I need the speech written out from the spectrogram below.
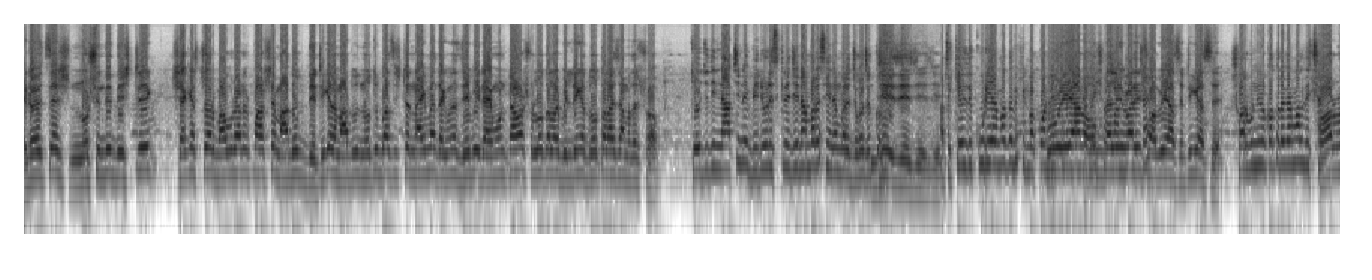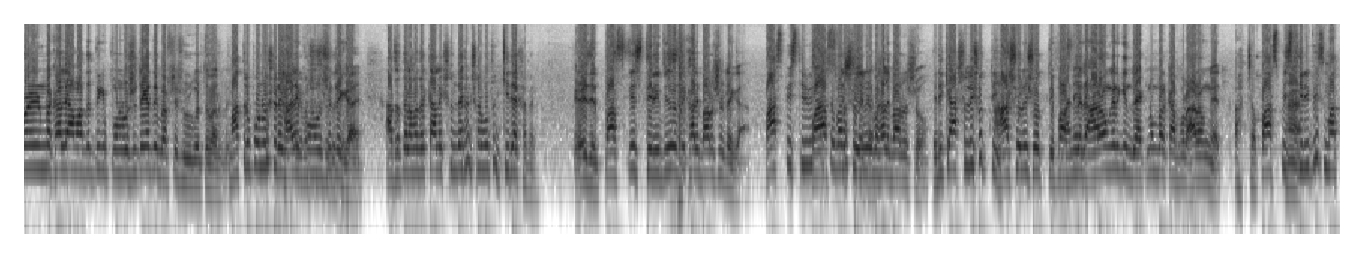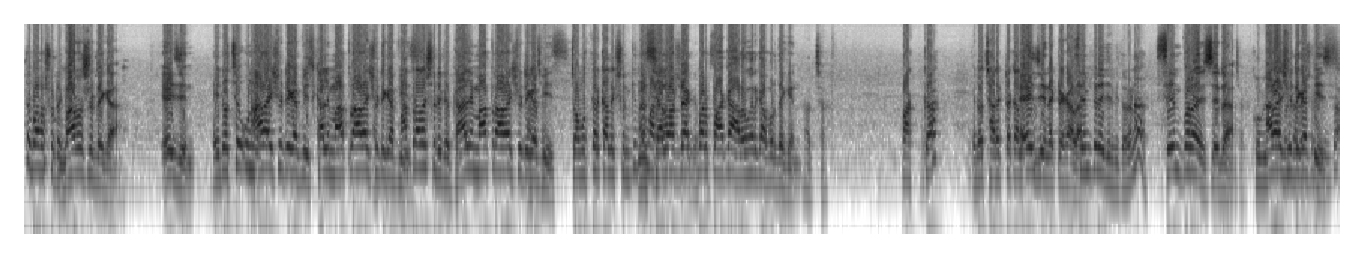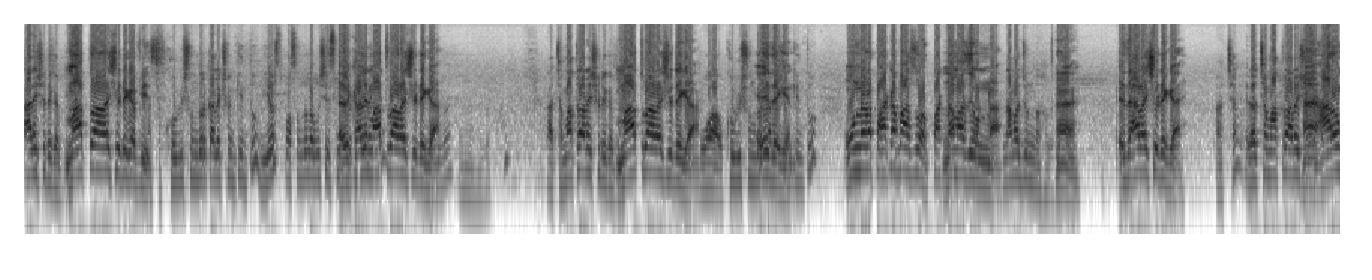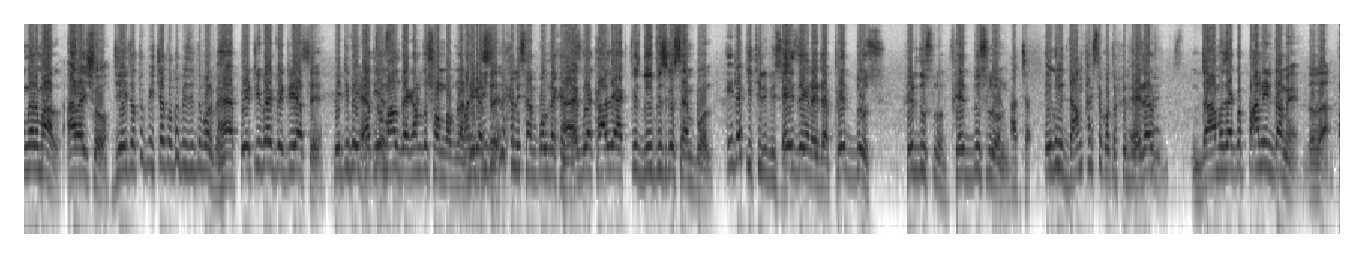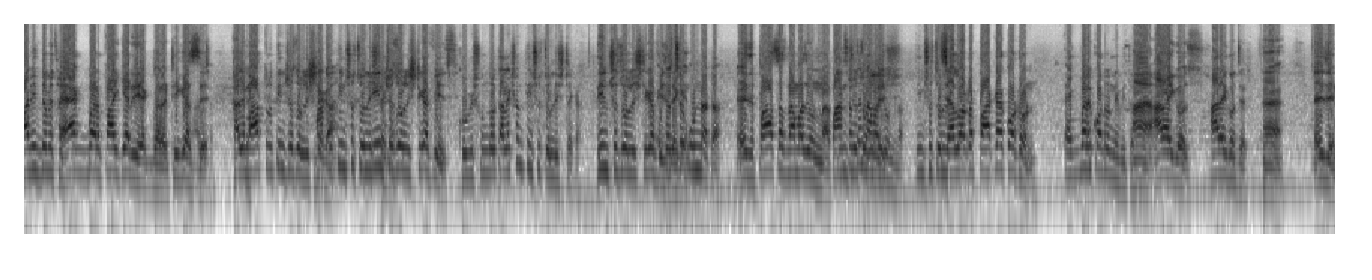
এটা হচ্ছে নরসিংদী ডিস্ট্রিক্ট শেখেশ্বর বাবুরহাটের পাশে মাধবদী ঠিক আছে? মাধব নতুন বাস স্ট্যান্ড নাইমা দেখবেন জেবি ডায়মন্ড টাওয়ার ষোলো তলার বিল্ডিং এ দোতলা আছে আমাদের সব। কেউ যদি না চিনে ভিডিওর স্ক্রিনে যে নাম্বারে সেই নাম্বারে যোগাযোগ জি করবে জি জি জি। আচ্ছা কেউ যদি কুরিয়ার মাধ্যমে কিংবা মাধ্যমে হোম ডেলিভারি সবই আছে ঠিক আছে। সর্বনিম্ন কত টাকার মাল দিচ্ছে? সর্বনিম্ন খালি আমাদের থেকে পনেরোশো টাকাতে ব্যবসা শুরু করতে পারবে। মাত্র পনেরোশো টাকা খালি 1500 শুরু করতে টাকায়। আচ্ছা তাহলে আমাদের কালেকশন দেখেন সর্বপ্রথম কি দেখাবেন? এই যে পাঁচ পিস থ্রি পিস আছে খালি বারোশো টাকা। পাঁচ পিস থ্রি পিস পিস বারোশো three piece টাকা খালি বারোশো। এটা কি আসলে সত্যি? আসলে সত্যি পাঁচ মানে- পিস আরঙের কিন্তু এক নম্বর কাপড় আরঙের আচ্ছা পাঁচ পিস। থ্রি পিস মাত্র বারোশো টাকা। বারোশো টাকা। এই যে এটা হচ্ছে আড়াইশো টাকা পিস খালি মাত্র আড়াইশো টাকা পিস মাত্র আড়াইশো টাকা খালি মাত্র আড়াইশো টাকা আচ্ছা, পিস চমৎকার কালেকশন কিন্তু সালোয়ারটা একবার পাকা আরঙের কাপড় দেখেন। আচ্ছা পাক্কা? এটা হচ্ছে আরেকটা কালার এই যে একটা কালার সেম প্রাইজের ভিতরে না? সেম প্রাইস এটা। আচ্ছা খুবই আড়াইশো টাকা পিস আড়াইশো টাকা পিস মাত্র আড়াইশো টাকা পিস আচ্ছা খুবই সুন্দর কালেকশন কিন্তু। ভিউয়ার্স পছন্দ হলে অবশ্যই খালি মাত্র আড়াইশো টাকা। আচ্ছা মাত্র আড়াইশো টাকা মাত্র আড়াইশো টাকা। ওয়াও খুবই সুন্দর এই দেখেন। কিন্তু। অন্যরা পাকা পাঁচ নামাজি জন্য হবে। হ্যাঁ। আড়াইশো টাকা। আচ্ছা এটা হচ্ছে মাত্র আড়াইশো হ্যাঁ টাকা। আরঙের মাল আড়াইশো। যে যত পিস তত পিস দিতে পারবে। হ্যাঁ পেটি বাই পেটি আছে। পেটি বাই এত মাল দেখানো তো সম্ভব না মানে ঠিক আছে? খালি স্যাম্পল দেখাই হ্যাঁ এগুলা খালি এক পিস দুই পিস করে স্যাম্পল এটা কি থ্রি পিস এই দেখেন এটা ফেরদুস ফেরদুস লোন। ফেরদুস লোন। আচ্ছা এগুলির দাম থাকছে কত ফেরদুস? এটার দাম হচ্ছে একবার পানির দামে দাদা। পানির দামে থাকে? একবার পাইকারি একবারে ঠিক আছে। আচ্ছা। খালি মাত্র তিনশো চল্লিশ টাকা। 340 টাকা। তিনশো চল্লিশ টাকা পিস খুবই সুন্দর কালেকশন তিনশো চল্লিশ টাকা। তিনশো চল্লিশ টাকা পিস হচ্ছে উন্নাটা। এই যে পাঁচ হাত নামাজ উন্না তিনশো চল্লিশ। উন্না, 340 সালোয়ারটা পাকা কটন একবারে কটনের ভিতরে। হ্যাঁ আড়াই গজ। আড়াই গজের। হ্যাঁ এই যে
